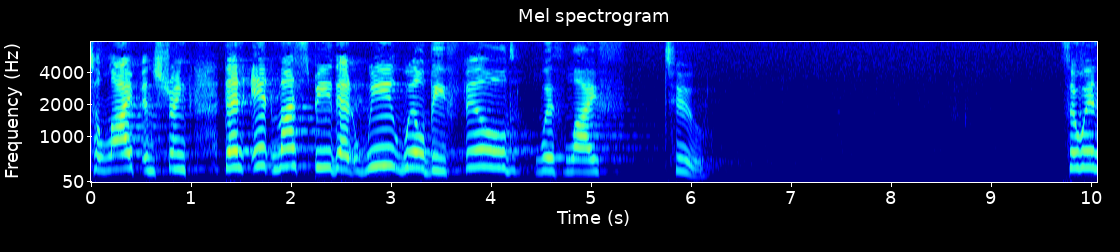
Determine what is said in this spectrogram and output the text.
to life and strength, then it must be that we will be filled with life too. So, in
